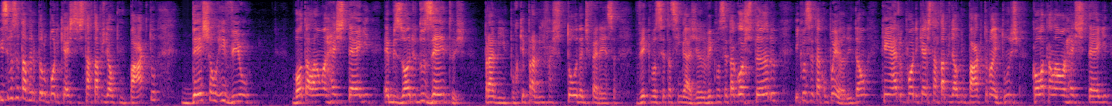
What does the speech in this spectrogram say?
E se você está vendo pelo podcast Startups de Alto Impacto, deixa um review. Bota lá uma hashtag episódio 200 para mim, porque para mim faz toda a diferença ver que você está se engajando, ver que você está gostando e que você está acompanhando. Então, quem é do podcast Startups de Alto Impacto no iTunes, coloca lá uma hashtag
